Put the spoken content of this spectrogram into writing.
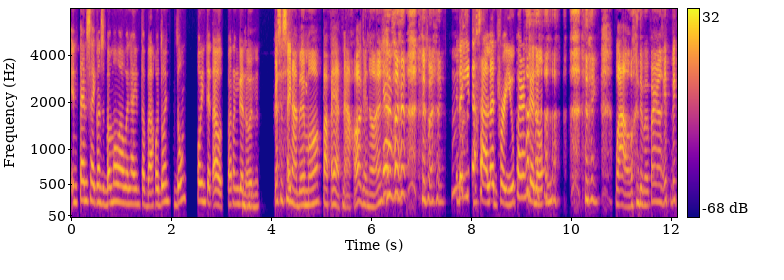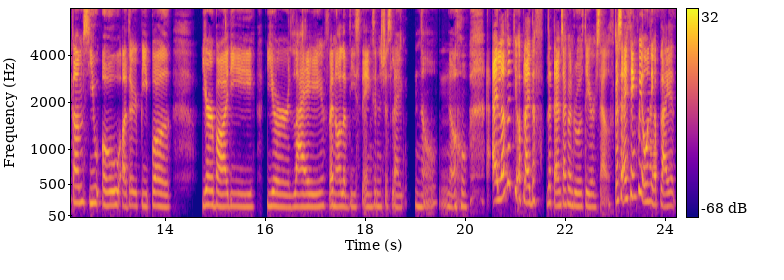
in 10 seconds ba mawawala yung taba ko? Don't, don't point it out. Parang ganon. Mm-hmm. Kasi sinabi like, mo, papayat na ako, gano'n. Yeah. I eat a salad for you? Parang gano'n. like, wow, di ba? Parang it becomes you owe other people your body, your life, and all of these things. And it's just like, no, no. I love that you apply the, the 10 second rule to yourself. Because I think we only apply it,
